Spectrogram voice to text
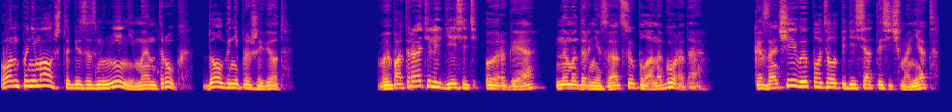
Он понимал, что без изменений Мэнтрук долго не проживет. Вы потратили 10 ОРГ на модернизацию плана города. Казначей выплатил 50 тысяч монет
